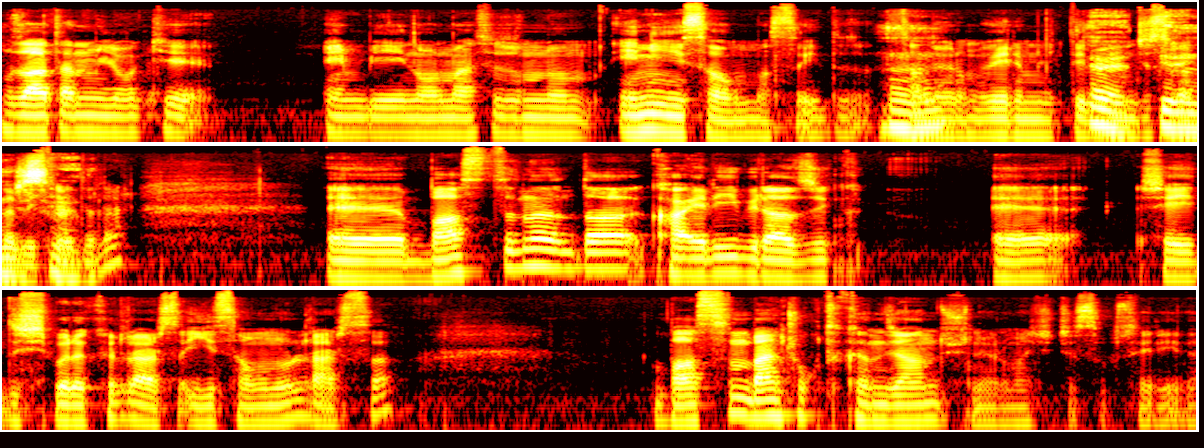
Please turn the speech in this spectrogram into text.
zaten Milwaukee NBA normal sezonunun en iyi savunmasıydı Hı hı. sanıyorum. Verimlilikte Evet, birinci sırada birinci sırada. bitirdiler. Ee, Boston'ı da Kyrie'yi birazcık e, şey dış bırakırlarsa, iyi savunurlarsa Boston ben çok tıkanacağını düşünüyorum açıkçası bu seride.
